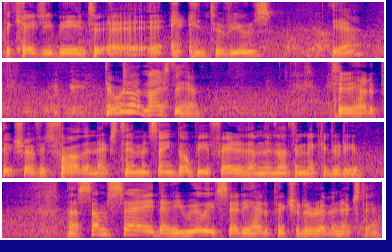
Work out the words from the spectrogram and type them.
the KGB inter- uh, uh interviews? Yeah? They were not nice to him. He said he had a picture of his father next to him and saying, Don't be afraid of them, there's nothing they can do to you. Now, some say that he really said he had a picture of the Rebbe next to him.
